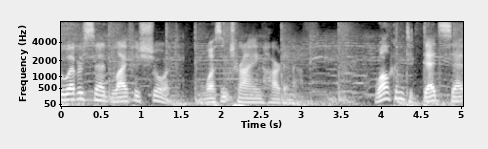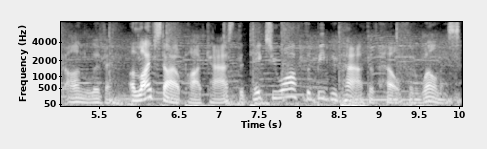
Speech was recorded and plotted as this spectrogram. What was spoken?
Whoever said life is short wasn't trying hard enough. Welcome to Dead Set on Living, a lifestyle podcast that takes you off the beaten path of health and wellness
